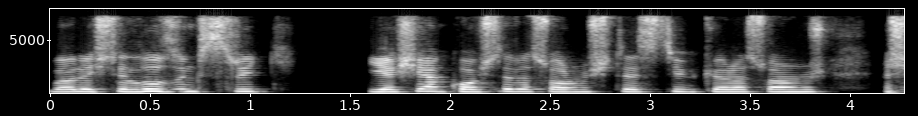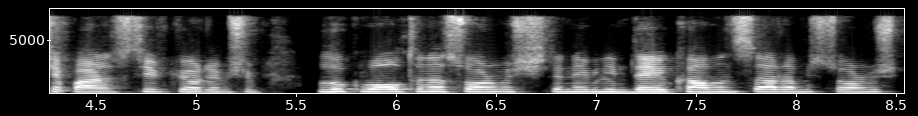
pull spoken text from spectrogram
böyle işte losing streak yaşayan koçlara sormuş işte Steve Kerr'e sormuş. Şey pardon Steve Kerr demişim. Luke Walton'a sormuş işte ne bileyim Dave Covens'ı aramış sormuş.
